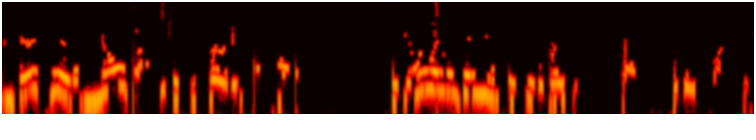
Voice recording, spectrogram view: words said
Very clear that nobody is deserving of heaven. So the only way they get in is through the grace of Christ, who is Christ.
